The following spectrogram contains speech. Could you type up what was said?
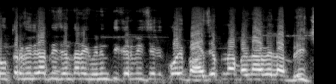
ઉત્તર ગુજરાતની જનતાને વિનંતી કરવી છે કે કોઈ ભાજપના બનાવેલા બ્રિજ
